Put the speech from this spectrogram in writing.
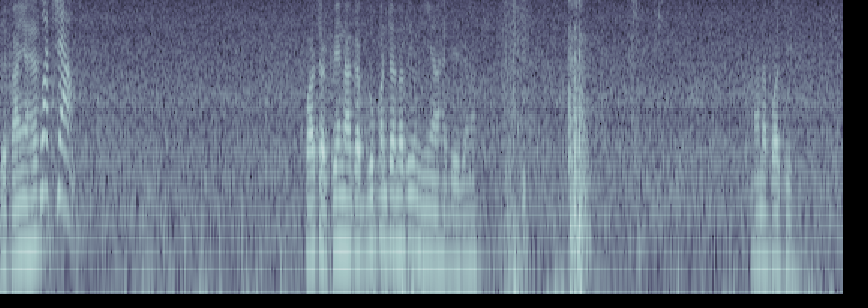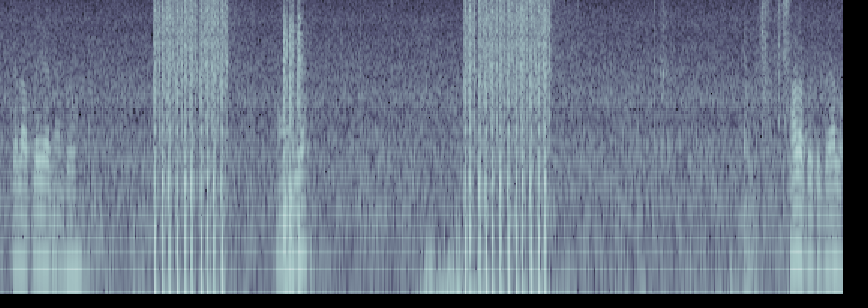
એક અહીંયા છે Watch out! પાછળ ટ્રેન આગળ બ્લુ કન્ટેનર રહ્યું ને અહીંયા છે બે જણા આના પછી પેલા પ્લેયરને જોઉં હાલો પ્રતિકભાઈ હાલો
